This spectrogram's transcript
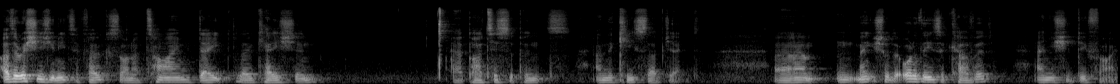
Other issues you need to focus on are time, date, location, uh, participants, and the key subject. Um, make sure that all of these are covered, and you should do fine.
